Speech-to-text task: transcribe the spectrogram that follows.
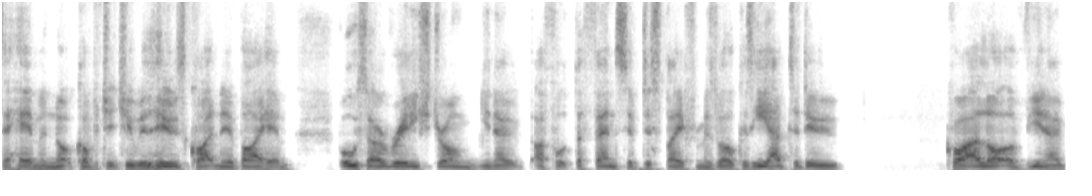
to him and not Kovacic, who was, who was quite nearby him. But also a really strong, you know, I thought defensive display from as well because he had to do quite a lot of you know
